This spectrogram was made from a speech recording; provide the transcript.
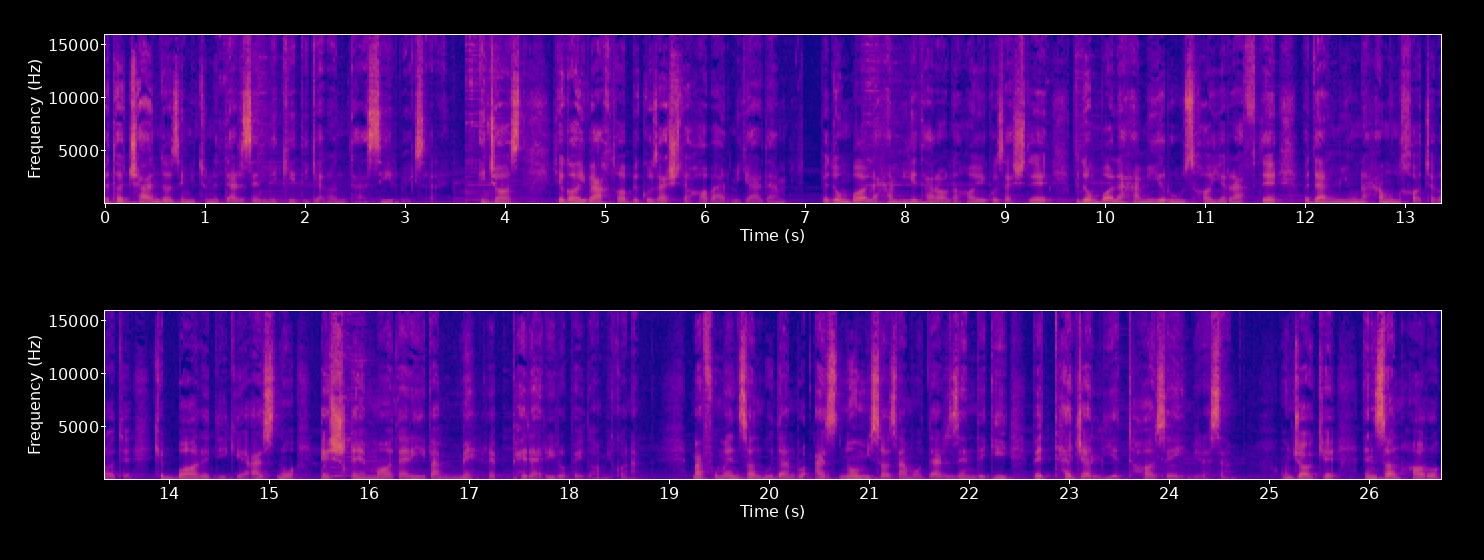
و تا چه اندازه می‌تونه در زندگی دیگران تاثیر بگذاره. اینجاست که گاهی وقتها به گذشته ها برمیگردم. به دنبال همه ترانه های گذشته به دنبال همه روزهای رفته و در میون همون خاطرات که بار دیگه از نوع عشق مادری و مهر پدری رو پیدا می‌کنم. مفهوم انسان بودن رو از نو می‌سازم و در زندگی به تجلی تازه ای می‌رسم. اونجا که انسانها رو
